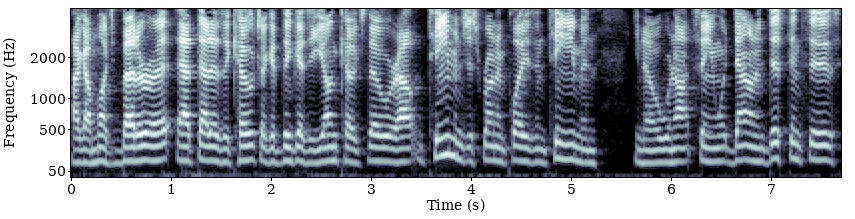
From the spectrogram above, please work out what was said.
I got much better at, at that as a coach. I could think as a young coach, though, we're out in team and just running plays in team, and you know we're not saying what down and distance is.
